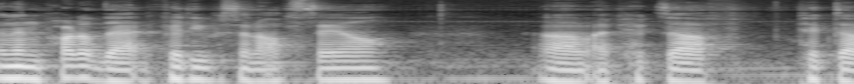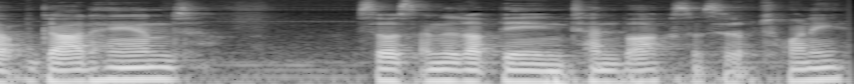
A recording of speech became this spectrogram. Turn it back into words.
And then part of that 50% off sale, um, I picked up picked up God Hand, so it's ended up being 10 bucks instead of 20.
